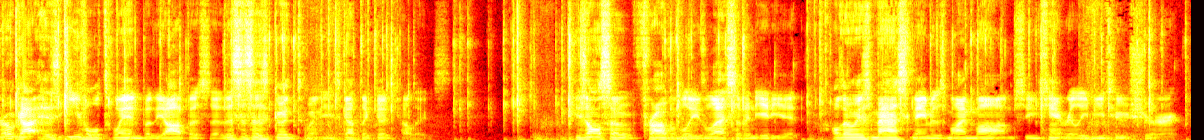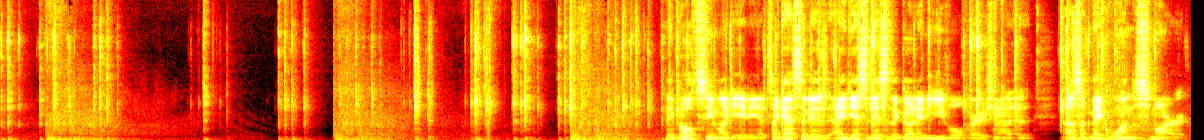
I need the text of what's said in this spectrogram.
Bro got his evil twin, but the opposite. This is his good twin. He's got the good colors. He's also probably less of an idiot. Although his mask name is my mom, so you can't really be too sure. They both seem like idiots. I guess it is. I guess it is the good and evil version. It doesn't make one smart.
